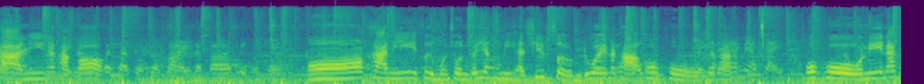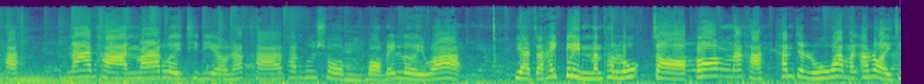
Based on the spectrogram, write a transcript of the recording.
ค่ะนี่นะคะก็ประชาชนทั่วไปแล้วก็สื่ อ๋อค่ะนี่สื่อมวลชนก็ยังมีอาชีพเสริมด้วยนะคะ โอ้โหนะคะ โอ้โหนี่นะคะ น่าทานมากเลยทีเดียวนะคะ ท่านผู้ชมบอกได้เลยว่า อยากจะให้กลิ่นมันทะลุจอกล้องนะคะ ท่านจะรู้ว่ามันอร่อยจ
